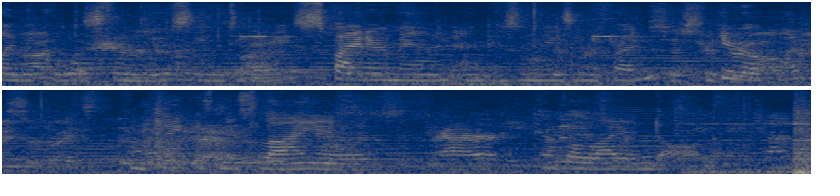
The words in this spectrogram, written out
Possibly the coolest thing we've seen today, Spider-Man and his amazing friend, HeroClix, complete with Miss Lion, Temple Lion Dog.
